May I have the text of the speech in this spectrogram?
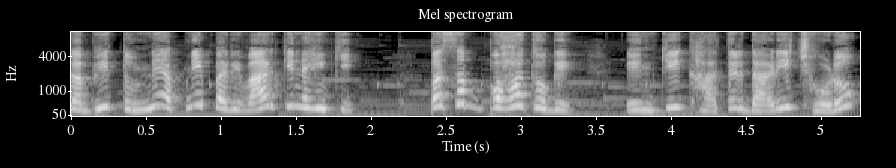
कभी तुमने अपने परिवार की नहीं की। बस अब बहुत हो गई। इनकी खातिरदारी छोड़ो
